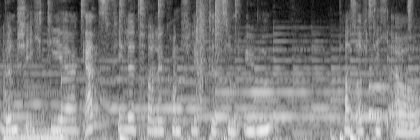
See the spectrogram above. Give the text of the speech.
wünsche ich dir ganz viele tolle Konflikte zum Üben. Pass auf dich auf.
